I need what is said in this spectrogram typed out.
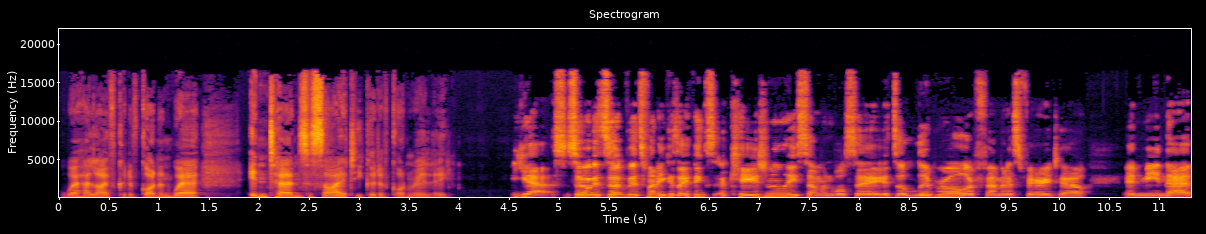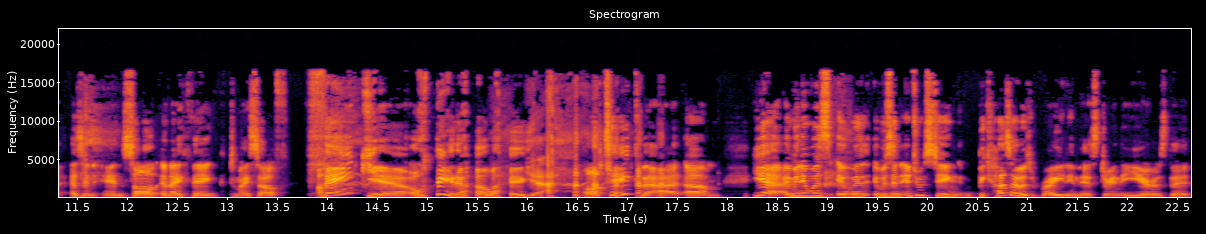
where her life could have gone and where, in turn, society could have gone? Really. Yes. So it's a, it's funny because I think occasionally someone will say it's a liberal or feminist fairy tale and mean that as an insult, and I think to myself, thank you. You know like yeah. I'll take that. Um yeah i mean it was it was it was an interesting because i was writing this during the years that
